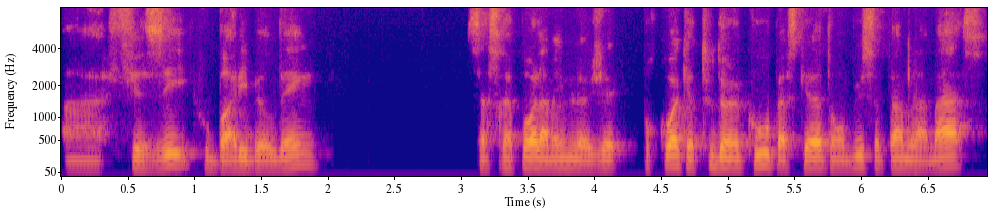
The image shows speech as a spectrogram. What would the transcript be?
en physique ou bodybuilding, ça ne serait pas la même logique? Pourquoi que tout d'un coup, parce que ton but, c'est de prendre la masse,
